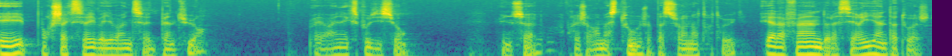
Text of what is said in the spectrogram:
Et pour chaque série, il va y avoir une série de peintures. Il va y avoir une exposition, une seule. Après, je ramasse tout, je passe sur un autre truc. Et à la fin de la série, il y a un tatouage.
